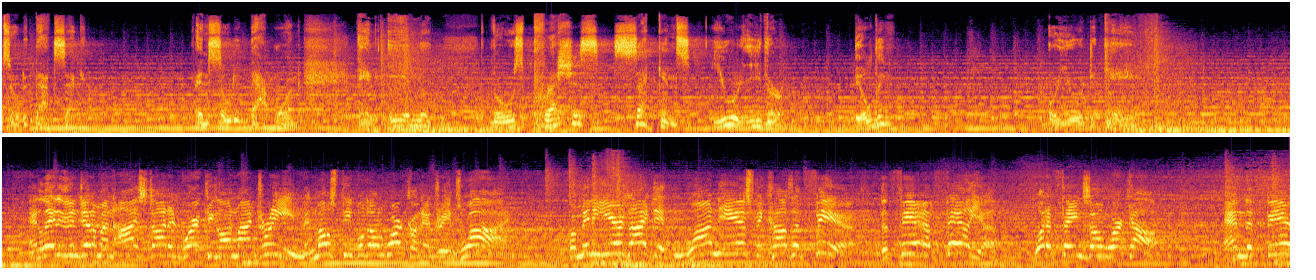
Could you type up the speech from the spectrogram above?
And so did that second. And so did that one. And in those precious seconds, you were either building or you were decaying. And ladies and gentlemen, I started working on my dream. And most people don't work on their dreams. Why? For many years I didn't. One is because of fear. The fear of failure. What if things don't work out? And the fear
